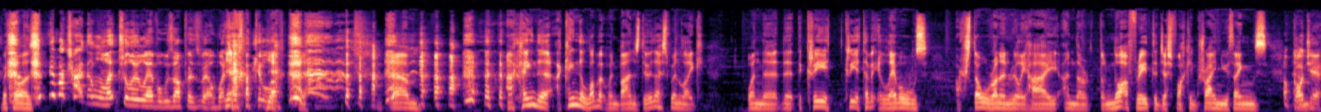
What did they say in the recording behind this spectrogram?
because Am I trying to literally levels up as well, which I Yeah, fucking yeah, love. yeah. um, I kind of I kind of love it when bands do this when like when the the, the crea- creativity levels are still running really high and they're they're not afraid to just fucking try new things Oh god, Um, yeah.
